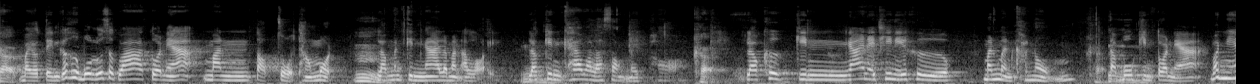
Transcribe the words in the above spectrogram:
ครับไบโอตินก็คือบูรู้สึกว่าตัวเนี้ยมันตอบโจทย์ทั้งหมดอืมแล้วมันกินง่ายแล้วมันอร่อย แล้วกินแค่วันละสองเม็ดพอครับแล้วคือกินง่ายในที่นี้คือ มันเหมือนขนม ครับแต่โบกินตัวเนี้ย วันนี้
